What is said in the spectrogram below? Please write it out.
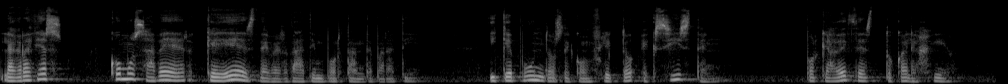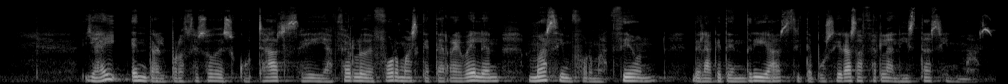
La gracia es cómo saber qué es de verdad importante para ti y qué puntos de conflicto existen, porque a veces toca elegir. Y ahí entra el proceso de escucharse y hacerlo de formas que te revelen más información de la que tendrías si te pusieras a hacer la lista sin más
